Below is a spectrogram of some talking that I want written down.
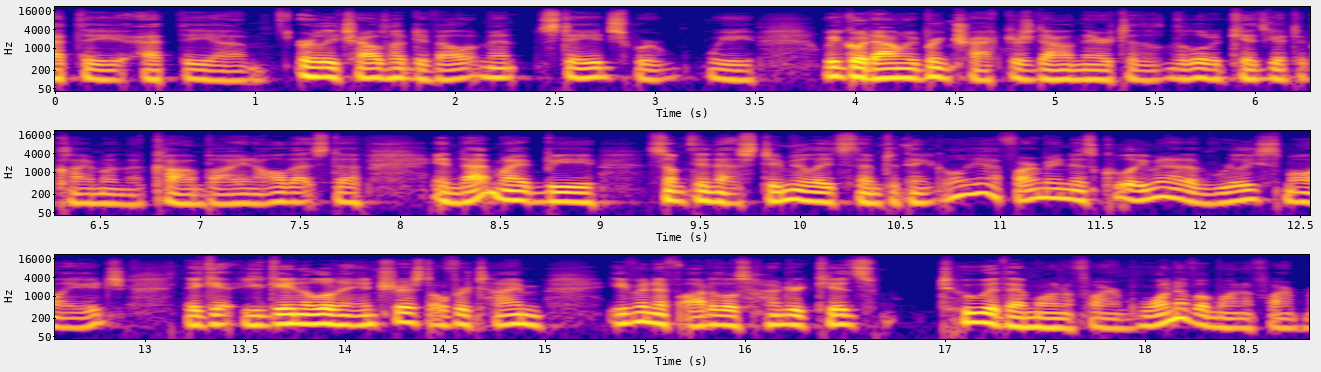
at the at the um, early childhood development stage where we we go down we bring tractors down there to the, the, little kids get to climb on the combine and all that stuff. And that might be something that stimulates them to think oh yeah farming is cool. Even at a really small age they get you gain a little interest over time. Even if out of those 100 kids two of them on a farm, one of them on a farm.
